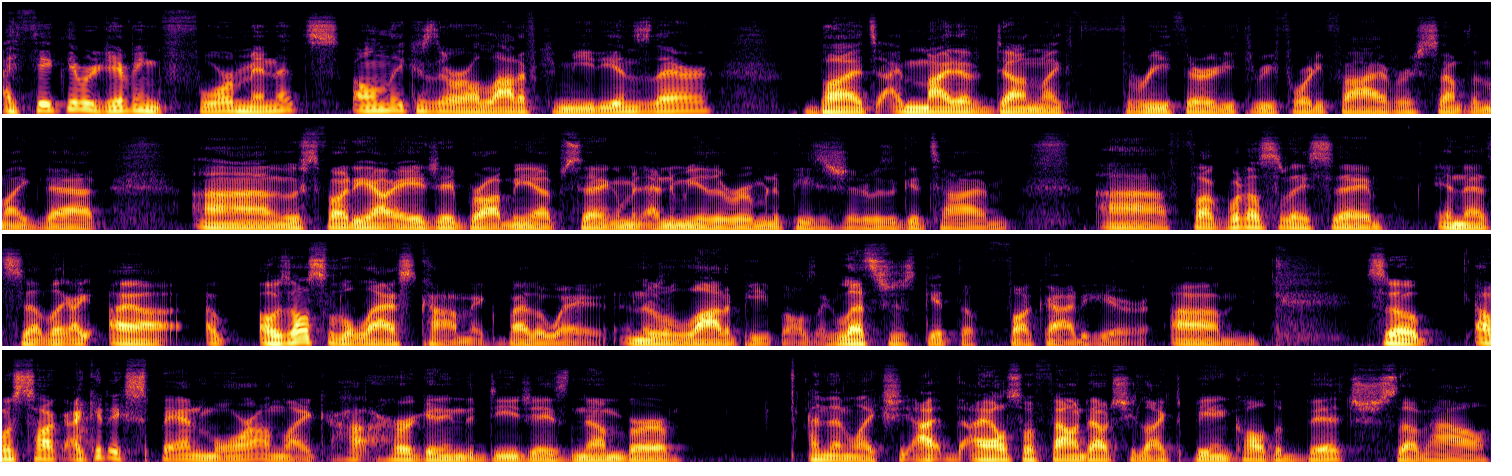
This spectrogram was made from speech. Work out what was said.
I think they were giving four minutes only because there were a lot of comedians there, but I might have done like 330, 345 or something like that. Um, it was funny how AJ brought me up saying I'm an enemy of the room and a piece of shit. It was a good time. Uh, fuck, what else did I say in that set? Like, I, uh, I, was also the last comic, by the way, and there's a lot of people. I was like, let's just get the fuck out of here. Um, so I was talking, I could expand more on like her getting the DJ's number and then like she I, I also found out she liked being called a bitch somehow.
